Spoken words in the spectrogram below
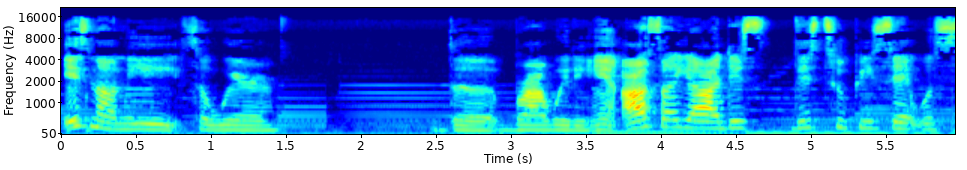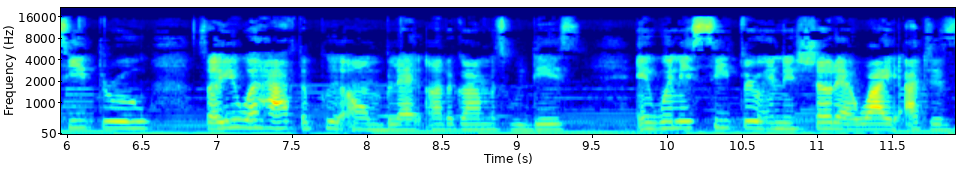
it's no need to wear the bra with it. And also y'all this this two-piece set was see-through so you would have to put on black undergarments with this. And when it's see-through and it show that white i just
